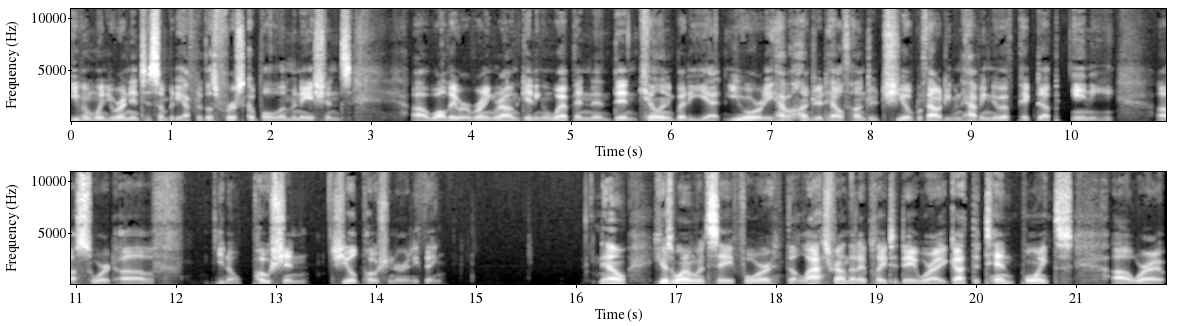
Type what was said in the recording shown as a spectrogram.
even when you run into somebody after those first couple eliminations, uh, while they were running around getting a weapon and didn't kill anybody yet, you already have 100 health, 100 shield without even having to have picked up any uh, sort of, you know, potion, shield potion or anything. Now, here's what I would say for the last round that I played today, where I got the 10 points, uh, where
